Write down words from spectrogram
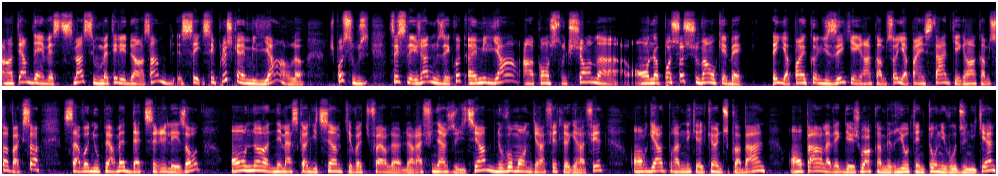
en termes d'investissement, si vous mettez les deux ensemble, c'est plus qu'un milliard. Là. Je sais pas si vous, si les gens nous écoutent, un milliard en construction, on n'a pas ça souvent au Québec. Il n'y a pas un colisée qui est grand comme ça, il n'y a pas un stade qui est grand comme ça. Fait que ça, ça va nous permettre d'attirer les autres. On a Nemasco Lithium qui va faire le, raffinage du lithium. Nouveau Monde Graphite, le graphite. On regarde pour amener quelqu'un du cobalt. On parle avec des joueurs comme Rio Tinto au niveau du nickel.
